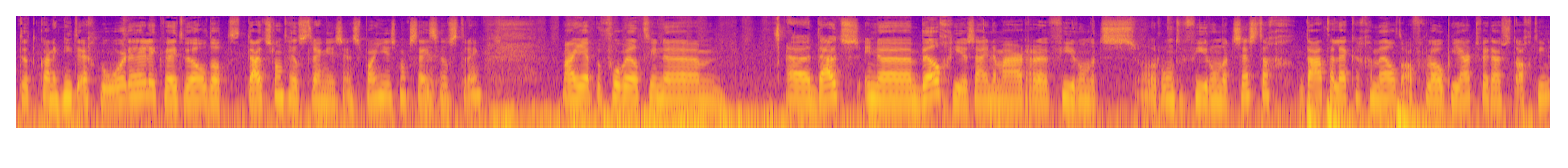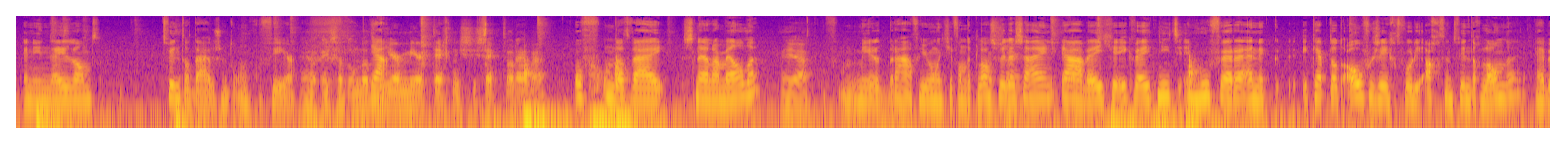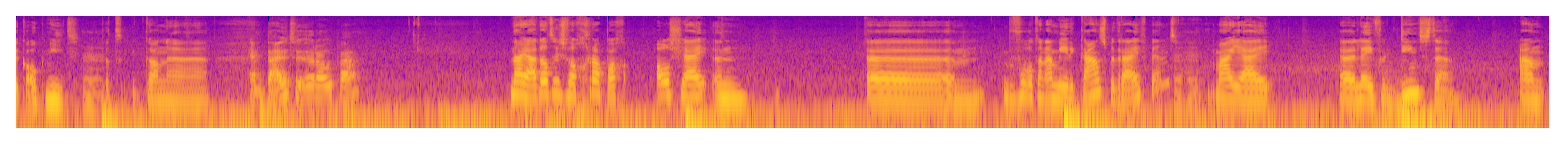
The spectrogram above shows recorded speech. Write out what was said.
dat kan ik niet echt beoordelen. Ik weet wel dat Duitsland heel streng is en Spanje is nog steeds mhm. heel streng. Maar je hebt bijvoorbeeld in uh, uh, Duits, in uh, België zijn er maar 400, rond de 460 datalekken gemeld afgelopen jaar, 2018. En in Nederland 20.000 ongeveer. Is dat omdat we hier meer technische sector hebben? Of omdat wij sneller melden. Ja. Of meer het brave jongetje van de klas willen zijn. Ja, weet je, ik weet niet in hoeverre. En ik, ik heb dat overzicht voor die 28 landen. Heb ik ook niet. Hmm. Dat kan. Uh... En buiten Europa? Nou ja, dat is wel grappig. Als jij een. Uh, bijvoorbeeld een Amerikaans bedrijf bent. Mhm. Maar jij uh, levert diensten aan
